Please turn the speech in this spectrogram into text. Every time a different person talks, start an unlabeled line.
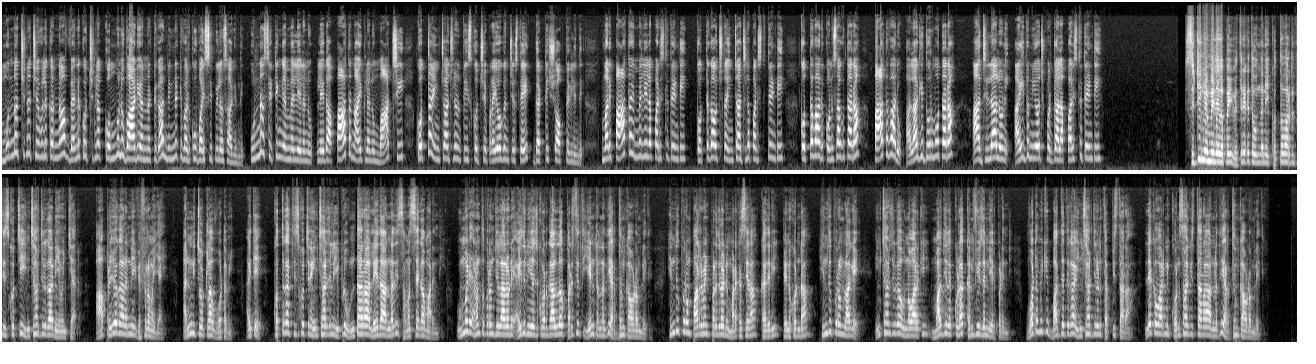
ముందొచ్చిన చెవుల కన్నా వెనకొచ్చిన కొమ్ములు వాడి అన్నట్టుగా నిన్నటి వరకు వైసీపీలో సాగింది. ఉన్న సిట్టింగ్ ఎమ్మెల్యేలను లేదా పాత నాయకులను మార్చి కొత్త ఇన్ఛార్జ్లను తీసుకొచ్చే ప్రయోగం చేస్తే గట్టి షాక్ తగిలింది. మరి పాత ఎమ్మెల్యేల పరిస్థితి ఏంటి? కొత్తగా వచ్చిన ఇన్ఛార్జ్ల పరిస్థితి ఏంటి? కొత్తవారు కొనసాగుతారా? పాతవారు అలాగే దూరమవుతారా? ఆ జిల్లాలోని ఐదు నియోజకవర్గాల పరిస్థితి ఏంటి?
సిట్టింగ్ ఎమ్మెల్యేలపై వ్యతిరేకత ఉందని కొత్త వారిని తీసుకొచ్చి ఇన్ఛార్జీలుగా నియమించారు. ఆ ప్రయోగాలన్నీ విఫలమయ్యాయి. అన్ని చోట్ల ఓటమి. అయితే కొత్తగా తీసుకొచ్చిన ఇన్ఛార్జీలు ఇప్పుడు ఉంటారా లేదా అన్నది సమస్యగా మారింది. ఉమ్మడి అనంతపురం జిల్లాలోని ఐదు నియోజకవర్గాల్లో పరిస్థితి ఏంటన్నది అర్థం కావడం లేదు. హిందూపురం పార్లమెంట్ పరిధిలోని మడకసిర కదిరి పెనుకొండ హిందూపురం లాగే ఇన్ఛార్జీలుగా ఉన్నవారికి మాజీలకు కూడా కన్ఫ్యూజన్ ఏర్పడింది. ఓటమికి బాధ్యతగా ఇన్ఛార్జీలను తప్పిస్తారా? లేక వారిని కొనసాగిస్తారా అన్నది అర్థం కావడం లేదు.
